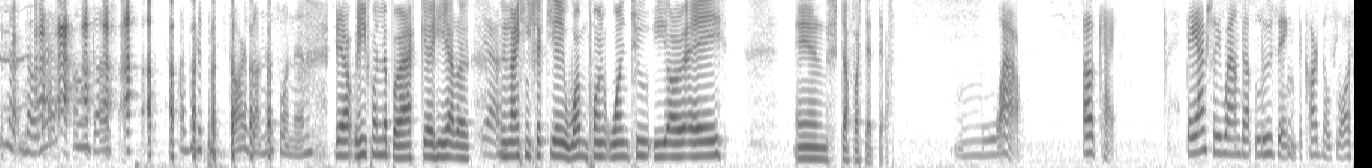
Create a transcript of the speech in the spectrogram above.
did not know that. Oh gosh, I would have put stars on this one then. yeah, he's from Nebraska. He had a Yeah. in 1968 1.12 ERA and stuff like that. There. Wow. Okay. They actually wound up losing. The Cardinals lost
